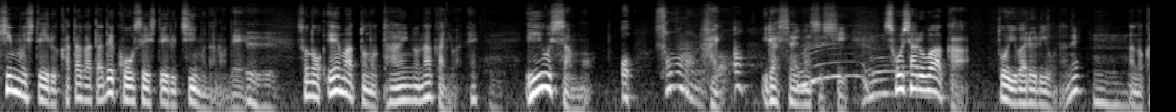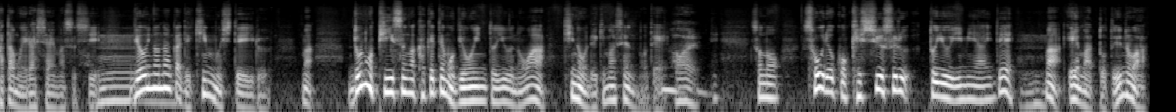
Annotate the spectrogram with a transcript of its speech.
勤務している方々で構成しているチームなので、えー、その A マットの隊員の中にはね栄養士さんもそうなんですか、はい、いらっしゃいますしソーシャルワーカーと言われるようなね、あの方もいらっしゃいますし、病院の中で勤務している、まあ、どのピースが欠けても病院というのは機能できませんので、はい、その総力を結集するという意味合いで、うん、まあ AMAT というのは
